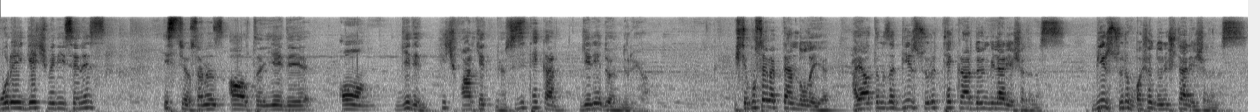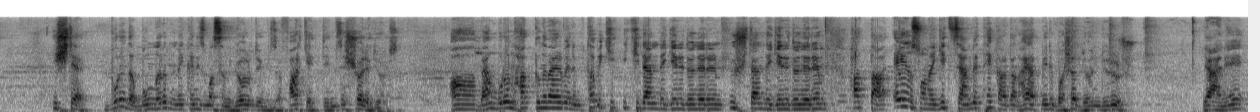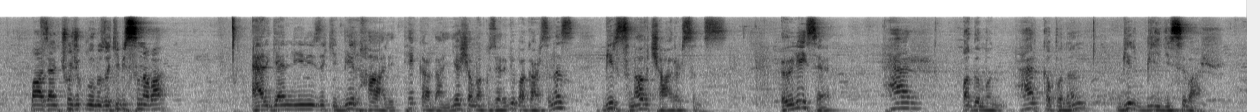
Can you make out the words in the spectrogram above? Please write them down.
orayı geçmediyseniz istiyorsanız 6, 7, 10 gidin. Hiç fark etmiyor. Sizi tekrar geriye döndürüyor. İşte bu sebepten dolayı hayatınıza bir sürü tekrar döngüler yaşadınız. Bir sürü başa dönüşler yaşadınız. İşte burada bunların mekanizmasını gördüğümüzde, fark ettiğimizde şöyle diyoruz. Aa ben buranın hakkını ver benim. Tabii ki ikiden de geri dönerim, üçten de geri dönerim. Hatta en sona gitsem de tekrardan hayat beni başa döndürür. Yani bazen çocukluğunuzdaki bir sınava, ergenliğinizdeki bir hali tekrardan yaşamak üzere bir bakarsınız, bir sınav çağırırsınız. Öyleyse her adımın, her kapının bir bilgisi var.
